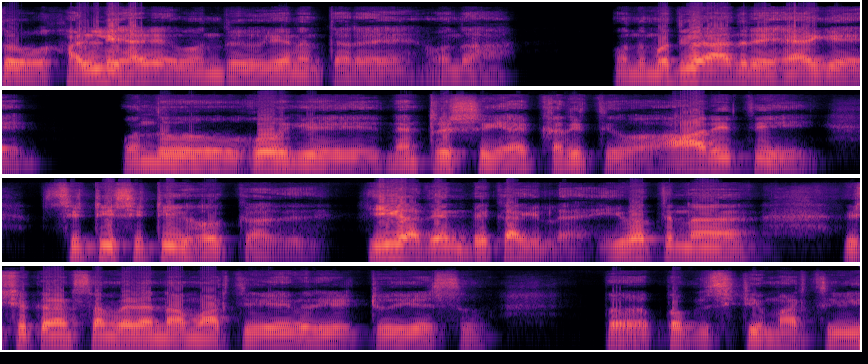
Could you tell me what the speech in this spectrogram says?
ಸೊ ಹಳ್ಳಿ ಹಳ್ಳಿ ಒಂದು ಏನಂತಾರೆ, ಒಂದು ಒಂದು ಮದುವೆ ಆದರೆ ಹೇಗೆ ಒಂದು ಹೋಗಿ ನೆಂಟ್ರಿಸ್ಟ್ರಿಗೆ ಹೇಗೆ ಕರಿತೀವೋ ಆ ರೀತಿ ಸಿಟಿ ಸಿಟಿಗೆ ಹೋಗ್ತಾ ಇದ್ದೀವಿ ಈಗ ಅದೇನು ಬೇಕಾಗಿಲ್ಲ. ಇವತ್ತಿನ ವಿಶ್ವ ಕನ್ನಡ ಸಮ್ಮೇಳನ ನಾವು ಮಾಡ್ತೀವಿ ಎವ್ರಿ ಟು ಇಯರ್ಸು ಪಬ್ಲಿಸಿಟಿ ಮಾಡ್ತೀವಿ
